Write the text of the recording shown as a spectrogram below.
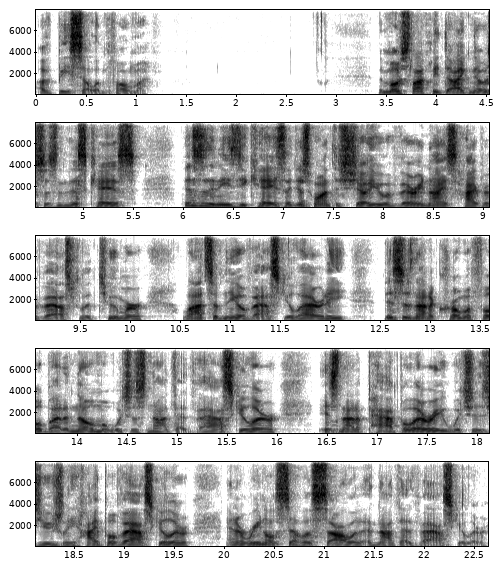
of B-cell lymphoma. The most likely diagnosis in this case, this is an easy case. I just wanted to show you a very nice hypervascular tumor, lots of neovascularity. This is not a chromophobe adenoma, which is not that vascular. It's not a papillary, which is usually hypovascular, and a renal cell is solid and not that vascular.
